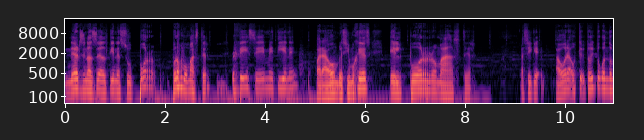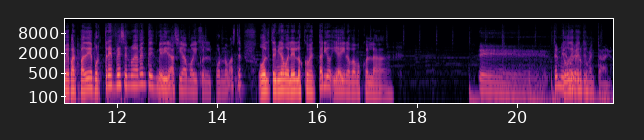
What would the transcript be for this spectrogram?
Nerds Nacelle tiene su por, promo master, TSM tiene para hombres y mujeres el porno master. Así que ahora usted, todito cuando me parpadee por tres veces nuevamente, me dirá si vamos a ir con el porno master o terminamos de leer los comentarios y ahí nos vamos con la. Eh, terminemos de leer los comentarios.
